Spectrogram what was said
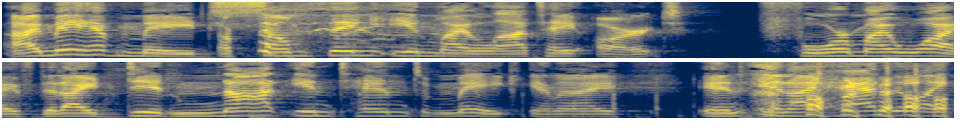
I may have made something in my latte art for my wife that I did not intend to make, and I and and I oh, had to like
